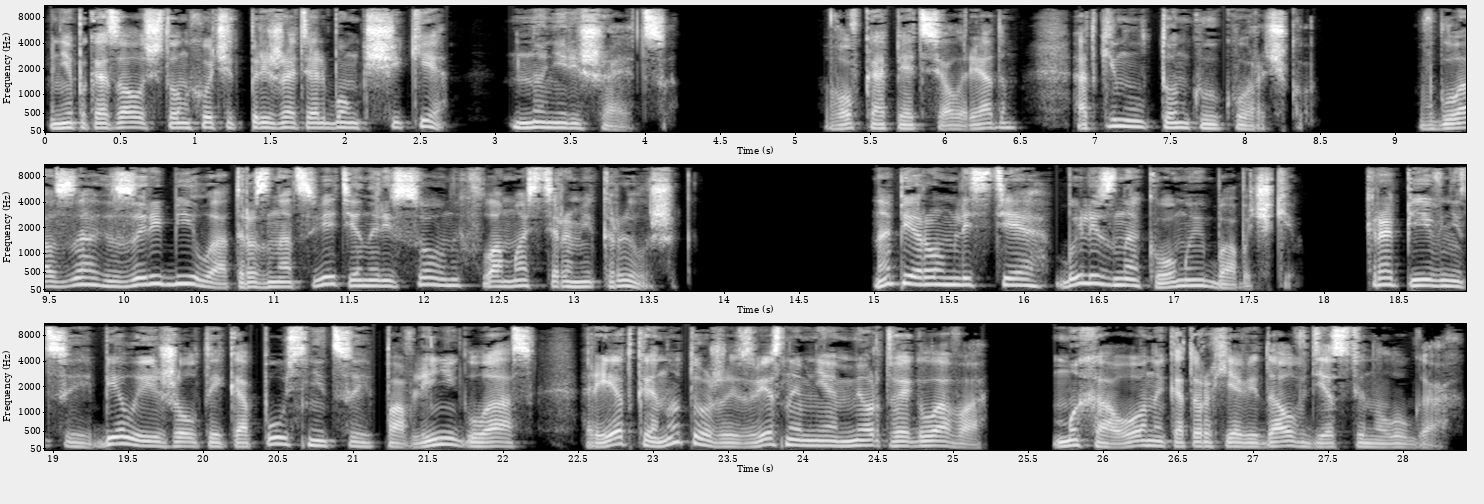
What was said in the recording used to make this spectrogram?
Мне показалось, что он хочет прижать альбом к щеке, но не решается. Вовка опять сел рядом, откинул тонкую корочку. В глазах заребило от разноцветия нарисованных фломастерами крылышек. На первом листе были знакомые бабочки. Крапивницы, белые и желтые капустницы, павлиний глаз, редкая, но тоже известная мне мертвая голова, махаоны, которых я видал в детстве на лугах.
